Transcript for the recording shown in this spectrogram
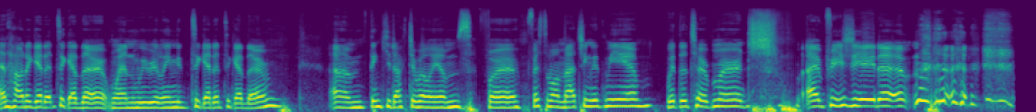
and how to get it together when we really need to get it together. Um, thank you, Dr. Williams, for first of all matching with me with the Terp merch. I appreciate it.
